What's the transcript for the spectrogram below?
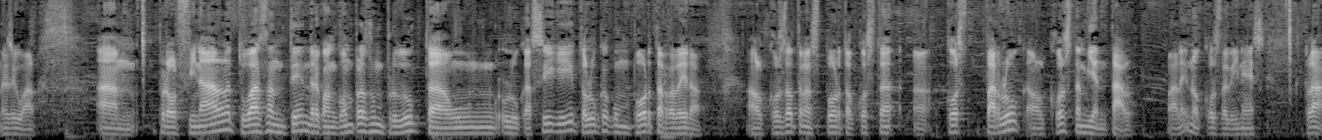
m'és igual. Um, però al final tu has d'entendre quan compres un producte, un, el que sigui, tot el que comporta darrere. El cost del transport, el cost, uh, cost parlo, el cost ambiental, vale? no cost de diners. Clar,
